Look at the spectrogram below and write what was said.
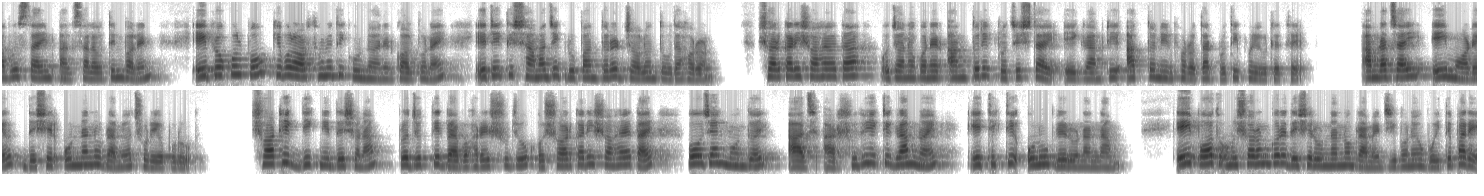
আবু সাইম আল সালাউদ্দিন বলেন, এই প্রকল্প কেবল অর্থনৈতিক উন্নয়নের গল্প নয়, এটি একটি সামাজিক রূপান্তরের জ্বলন্ত উদাহরণ। সরকারি সহায়তা ও জনগণের আন্তরিক প্রচেষ্টায় এই গ্রামটি আত্মনির্ভরতার প্রতীক হয়ে উঠেছে। আমরা চাই এই মডেল দেশের অন্যান্য গ্রামেও ছড়িয়ে পড়ুক। সঠিক দিক নির্দেশনা, প্রযুক্তির ব্যবহারের সুযোগ ও সরকারি সহায়তায় পৌজান মন্দল আজ আর শুধুই একটি গ্রাম নয়, এটি একটি অনুপ্রেরণার নাম। এই পথ অনুসরণ করে দেশের অন্যান্য গ্রামের জীবনেও বইতে পারে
